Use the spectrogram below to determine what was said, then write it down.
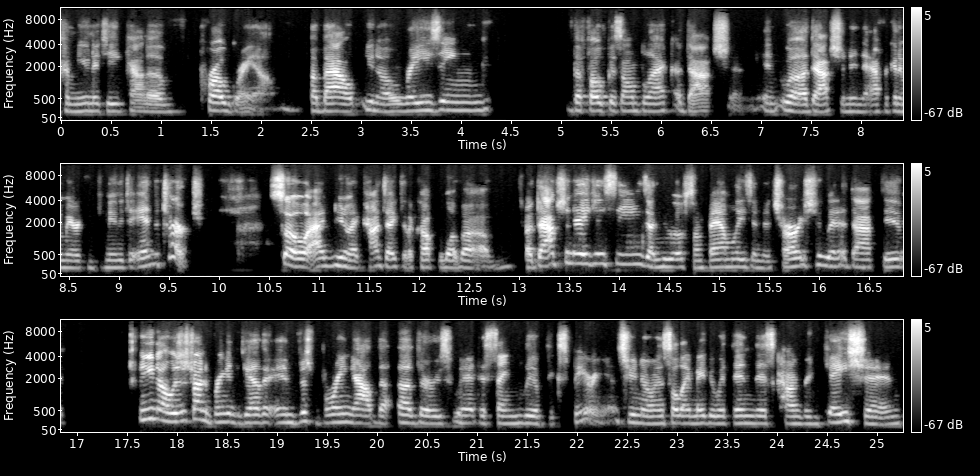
community kind of program about, you know, raising the focus on Black adoption and well, adoption in the African American community and the church. So I, you know, I contacted a couple of um, adoption agencies. I knew of some families in the church who had adopted. You know, I was just trying to bring it together and just bring out the others who had the same lived experience, you know. And so, like, maybe within this congregation,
